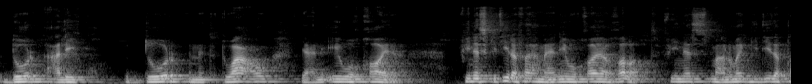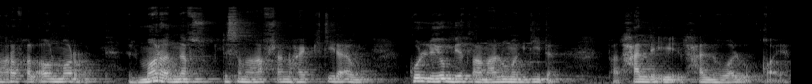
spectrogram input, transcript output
الدور عليكم. الدور إن تتوعوا يعني إيه وقاية. في ناس كتيرة فاهمة يعني إيه وقاية غلط. في ناس معلومات جديدة بتعرفها لأول مرة. المرض نفسه لسه ما نعرفش عنه حاجات كتيرة قوي. كل يوم بيطلع معلومة جديدة. فالحل إيه؟ الحل هو الوقاية.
